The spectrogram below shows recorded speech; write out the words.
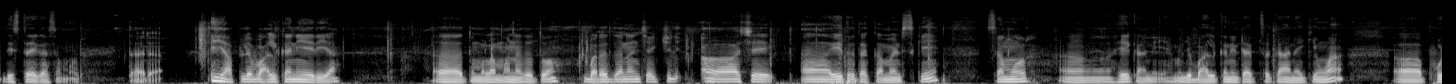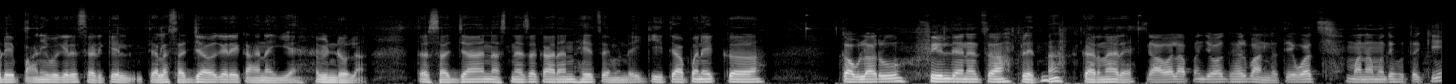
दिसतंय का समोर? तर ही आपलं बाल्कनी एरिया तुम्हाला म्हणत होतो बऱ्याच जणांचे ॲक्च्युली असे येत होत्या कमेंट्स की समोर हे का नाही आहे म्हणजे बाल्कनी टाईपचं का नाही किंवा पुढे पाणी वगैरे सडकेल त्याला सज्जा वगैरे का नाही आहे विंडोला तर सज्जा नसण्याचं कारण हेच आहे म्हणजे की इथे आपण एक कौलारू फील देण्याचा प्रयत्न करणार आहे. गावाला आपण जेव्हा घर बांधलं तेव्हाच मनामध्ये होतं की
